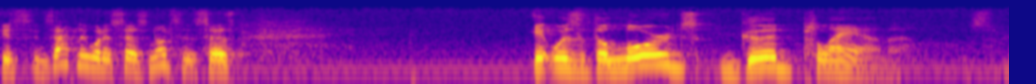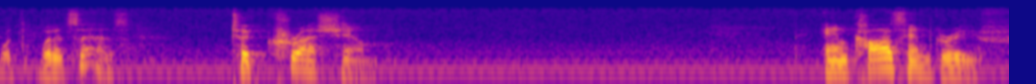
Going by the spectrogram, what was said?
it's exactly what it says. Notice it says, it was the Lord's good plan, what, it says, to crush him and cause him grief.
